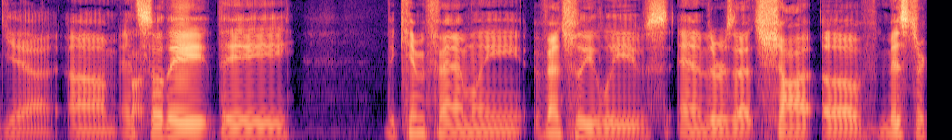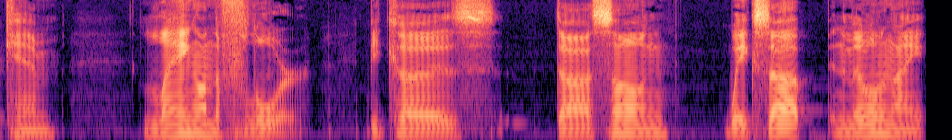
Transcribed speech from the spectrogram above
yeah, um, and But- so they they the Kim family eventually leaves, and there's that shot of Mr. Kim laying on the floor because Da Sung wakes up in the middle of the night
